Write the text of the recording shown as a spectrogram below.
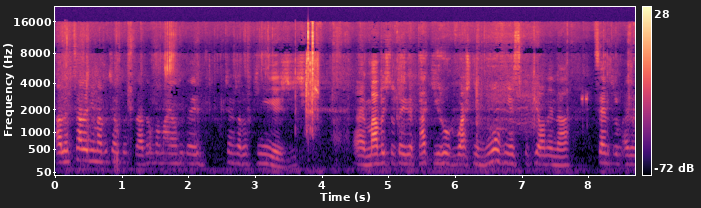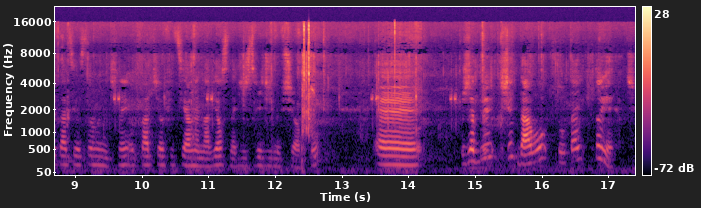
ale wcale nie ma być autostradą, bo mają tutaj ciężarówki nie jeździć. E, Ma być tutaj taki ruch właśnie głównie skupiony na Centrum Edukacji Astronomicznej, otwarcie oficjalne na wiosnę, dziś zwiedzimy w środku, e, żeby się dało tutaj dojechać.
